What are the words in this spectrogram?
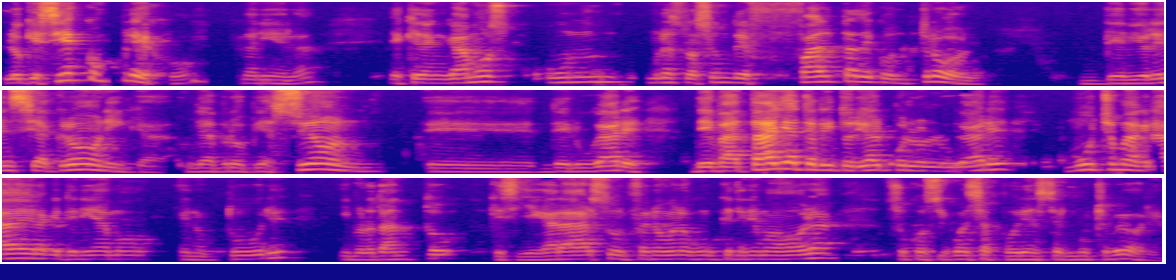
Lo que sí es complejo, Daniela, es que tengamos una situación de falta de control, de violencia crónica, de apropiación eh, de lugares, de batalla territorial por los lugares, mucho más grave de la que teníamos en octubre y por lo tanto que si llegara a darse un fenómeno como el que tenemos ahora, sus consecuencias podrían ser mucho peores.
